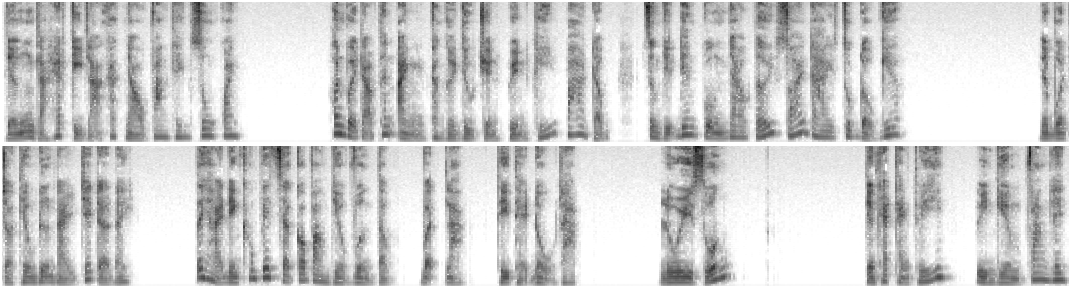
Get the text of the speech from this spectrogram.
Tiếng là hét kỳ lạ khác nhau vang lên xung quanh. Hơn bởi đạo thân ảnh cả người điều truyền huyền khí ba động, dường như điên cuồng nhào tới xoái đài sụp đổ kia. Nếu muốn cho thiếu nữ này chết ở đây, Tây Hải Đình không biết sẽ có bao nhiêu vương tộc vận lạc thi thể đổ rạp. Lùi xuống. Tiếng hét thành thúy uy nghiêm vang lên.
